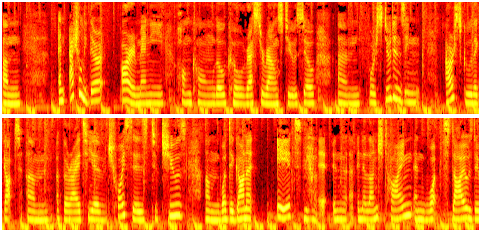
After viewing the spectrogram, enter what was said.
um, and actually there are many Hong Kong local restaurants too. So, um, for students in our school, they got um, a variety of choices to choose um, what they're gonna eat Yeah. in in the lunchtime and what styles they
